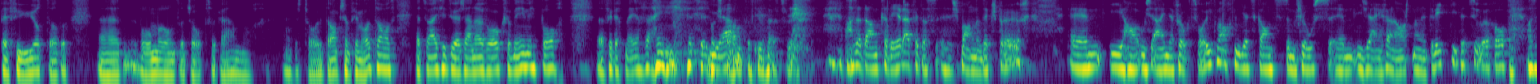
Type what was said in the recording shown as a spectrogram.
beführt, oder, äh, warum wir unseren Job so gerne machen. Das ist toll. Dankeschön vielmals, Thomas. Jetzt weiss ich, du hast auch noch eine Frage für mich mitgebracht. Äh, vielleicht mehr als eine. Jetzt sind wir ja. gespannt, was du möchtest. Also danke dir auch für das äh, spannende Gespräch. Ähm, ich habe aus einer Frage zwei gemacht und jetzt ganz zum Schluss ähm, ist eigentlich eine Art noch eine dritte dazugekommen. Also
